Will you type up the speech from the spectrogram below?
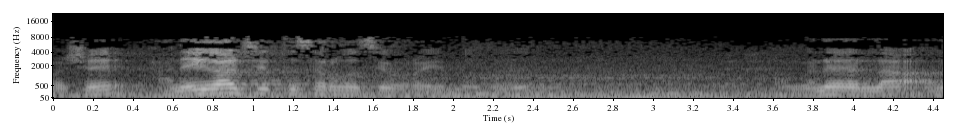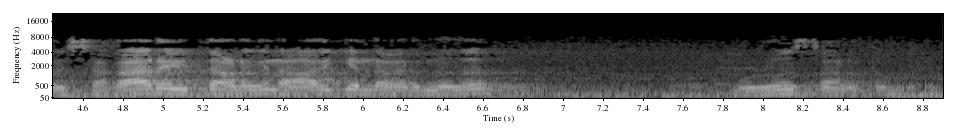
പക്ഷെ അനേകാൽ ചിത്ത് സർവസ്യ പറയുന്നത് അങ്ങനെയല്ല. അത് ശകാരയുക്താണെങ്കിൽ ആദിക്കല്ല വരുന്നത് മുഴുവൻ സ്ഥാനത്തും വരും.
